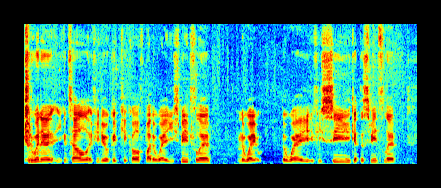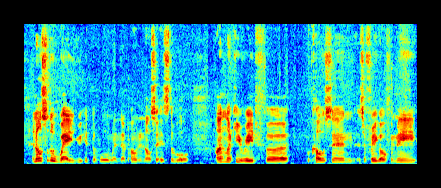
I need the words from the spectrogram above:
Should win it. You can tell if you do a good kickoff by the way you speed flip, and the way, the way if you see you get the speed flip, and also the way you hit the ball when the opponent also hits the ball. Unlucky read for, Coulson. It's a free goal for me.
